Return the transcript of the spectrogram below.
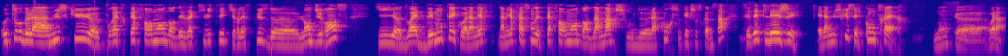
autour de la muscu euh, pour être performant dans des activités qui relèvent plus de l'endurance qui euh, doit être démonté quoi. La meilleure, la meilleure façon d'être performant dans de la marche ou de la course ou quelque chose comme ça, c'est d'être léger. Et la muscu c'est le contraire. Donc euh, voilà.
